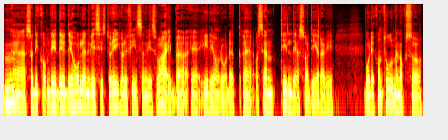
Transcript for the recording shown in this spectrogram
Mm. Eh, så det, kom, det, det, det, håller en viss historik och det finns en viss vibe eh, i det området. och sen till det så adderar vi både kontor men också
